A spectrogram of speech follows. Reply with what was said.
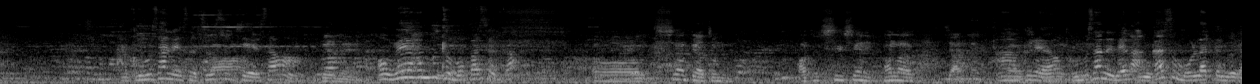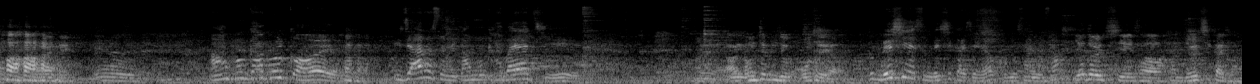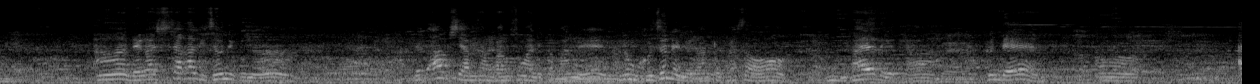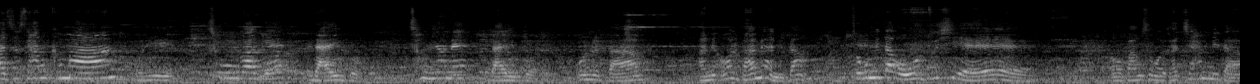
아, 고산에서 저수지에서 네네. 어, 왜 한 번도 못 봤을까? 어, 시간대가 좀 마주칠 시간이 달라지 않나. 아 그래요? 금산에 내가 안 가서 몰랐던 것 같아. 네. 응. 아, 한번 가볼 걸. 이제 알았으니까 한번 가봐야지. 네, 아, 언제든지 오세요. 그럼 몇 시에서 몇 시까지예요? 금산에서? 8시에서 한 10시까지 합니다. 아 내가 시작하기 전이구나. 내가 9시에 항상 방송하니까 밤에. 그럼 그 전에 내가 한번 가서 한번 봐야 되겠다. 네. 근데 어, 아주 상큼한 우리 총각의 라이브, 청년의 라이브. 오늘 밤, 아니 오늘 밤이 아니다. 조금 이따가 오후 2시에 어, 방송을 같이 합니다.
